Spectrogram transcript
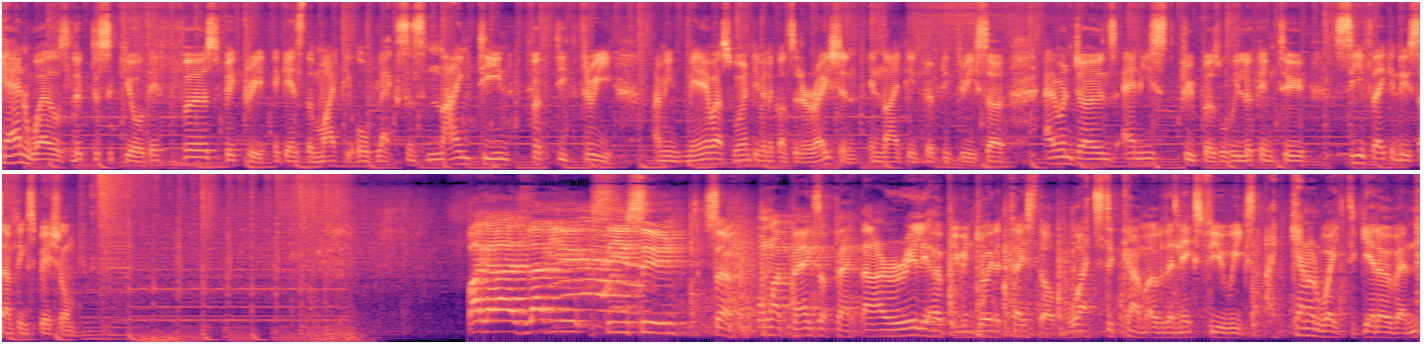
can Wales look to secure their first victory against the mighty All Blacks since 1953? I mean, many of us weren't even a consideration in 1953. So, Alun Jones and his troopers will be looking to see if they can do something special. Bye, guys. Love you. See you soon. So, all my bags are packed, and I really hope you've enjoyed a taste of what's to come over the next few weeks. I cannot wait to get over and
